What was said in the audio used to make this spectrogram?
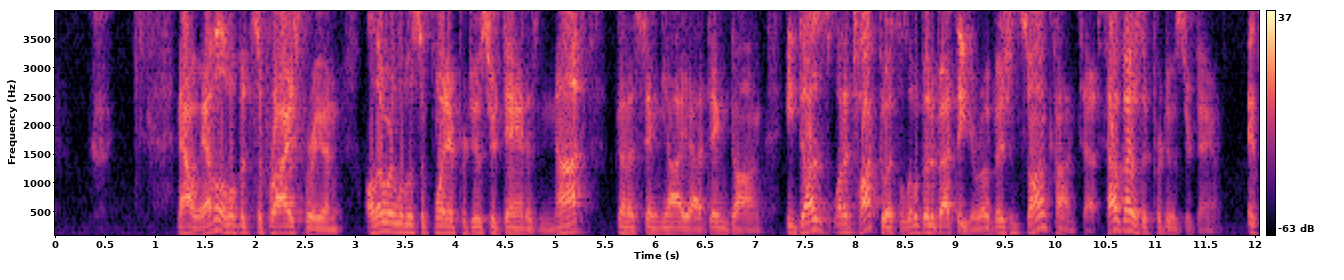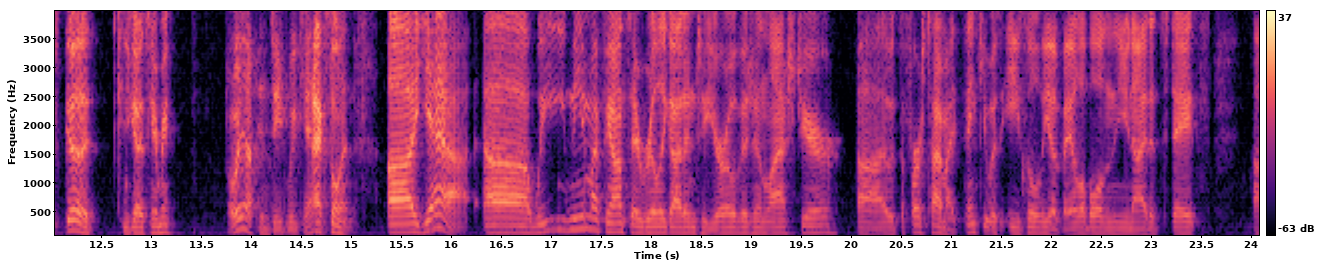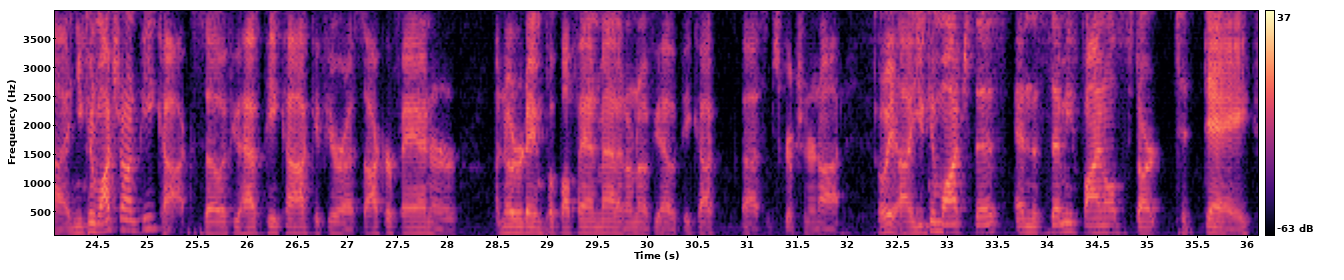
Now we have a little bit surprise for you, and although we're a little disappointed, producer Dan is not going to sing "Jaja Ding Dong." He does want to talk to us a little bit about the Eurovision Song Contest. How goes it, producer Dan? It's good. Can you guys hear me? Oh yeah, indeed we can. Excellent. Uh, yeah. Uh, we, me and my fiance really got into Eurovision last year. Uh, it was the first time I think it was easily available in the United States. Uh, and you can watch it on Peacock. So if you have Peacock, if you're a soccer fan or a Notre Dame football fan, Matt, I don't know if you have a Peacock uh, subscription or not. Oh yeah, uh, you can watch this, and the semifinals start today.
